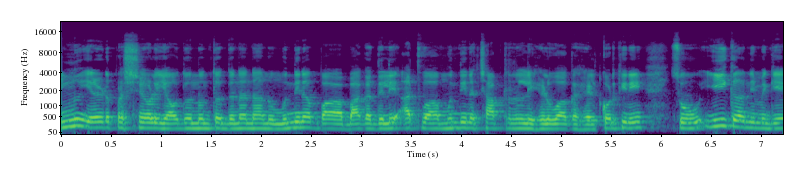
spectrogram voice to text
ಇನ್ನೂ ಎರಡು ಪ್ರಶ್ನೆಗಳು ಯಾವುದು ಅನ್ನುವಂಥದ್ದನ್ನು ನಾನು ಮುಂದಿನ ಭಾಗದಲ್ಲಿ ಅಥವಾ ಮುಂದಿನ ಚಾಪ್ಟರ್ನಲ್ಲಿ ಹೇಳುವಾಗ ಹೇಳ್ಕೊಡ್ತೀನಿ. ಸೊ ಈಗ ನಿಮಗೆ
